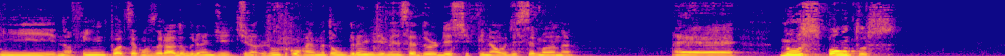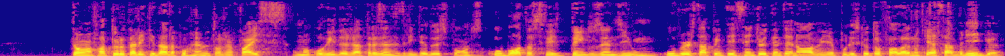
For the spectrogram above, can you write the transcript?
e no fim pode ser considerado o grande, junto com Hamilton, o grande vencedor deste final de semana. É, nos pontos, Então a fatura está liquidada por Hamilton, já faz uma corrida já, 332 pontos. O Bottas tem 201, o Verstappen tem 189. E é por isso que eu estou falando que essa briga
